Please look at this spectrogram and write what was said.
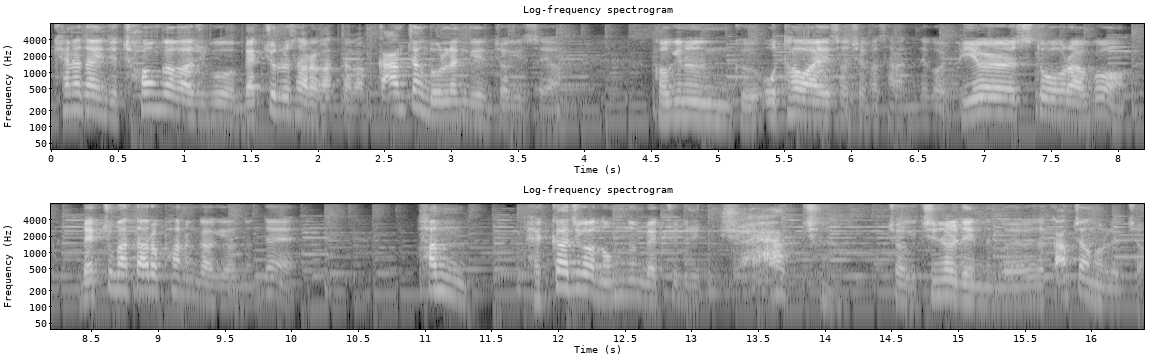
캐나다 이제 처음 가가지고 맥주를 사러 갔다가 깜짝 놀란 게 적이 있어요. 거기는 그 오타와에서 제가 살았는데 거기 비어 스토어라고 맥주만 따로 파는 가게였는데 한 100가지가 넘는 맥주들이 쫙 저- 저기 진열돼 있는 거예요. 그래서 깜짝 놀랐죠.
